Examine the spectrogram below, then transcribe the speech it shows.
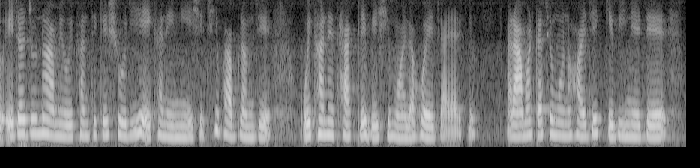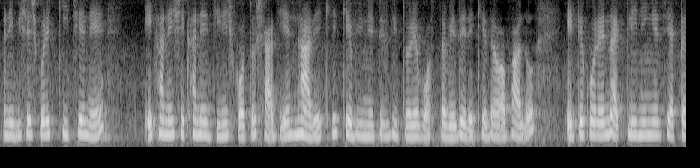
তো এটার জন্য আমি ওইখান থেকে সরিয়ে এখানে নিয়ে এসেছি। ভাবলাম যে ওইখানে থাকলে বেশি ময়লা হয়ে যায় আর কি। আর আমার কাছে মনে হয় যে কেবিনেটের মানে বিশেষ করে কিচেনে এখানে সেখানে জিনিসপত্র সাজিয়ে না রেখে কেবিনেটের ভিতরে বস্তা বেঁধে রেখে দেওয়া ভালো। এতে করে না ক্লিনিংয়ের যে একটা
